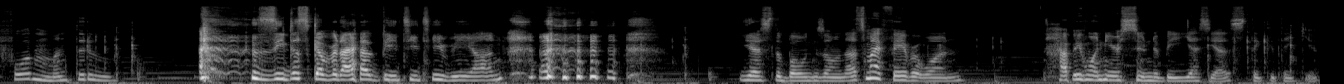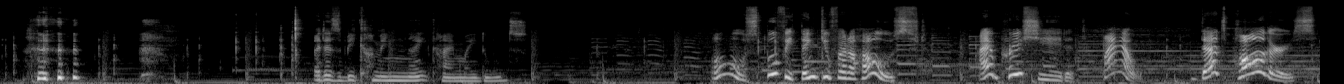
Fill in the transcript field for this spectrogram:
Four month months. Z discovered I have BTTV on. yes, the Bone Zone. That's my favorite one. Happy one year soon to be. Yes, yes. Thank you, thank you. it is becoming nighttime, my dudes. Oh, Spoofy, thank you for the host. I appreciate it. Wow. That's Poggers.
